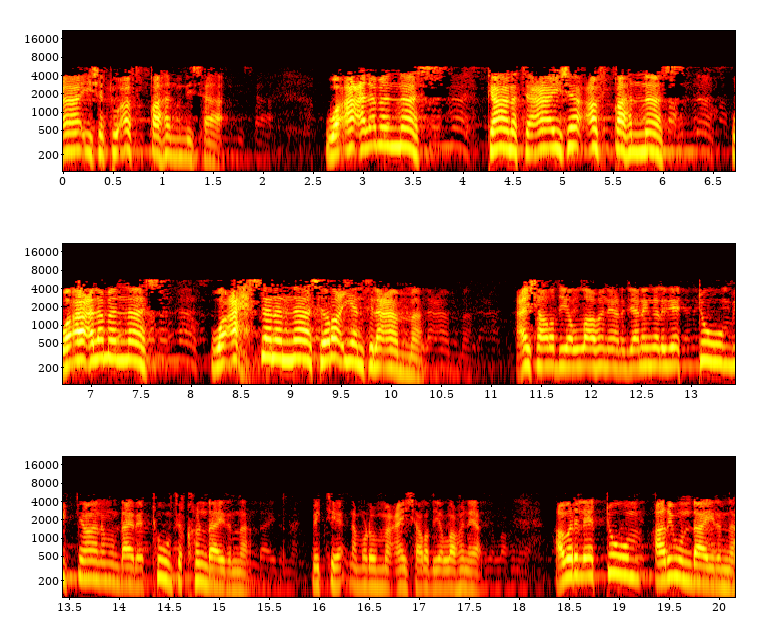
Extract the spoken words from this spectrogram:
عائشة أفقه النساء وأعلم الناس كانت عائشة أفقه الناس وأعلم الناس وأحسن الناس رأيا في العامة ആയിഷ റതി അള്ളാഹുവിനെയാണ് ജനങ്ങളിൽ ഏറ്റവും വിജ്ഞാനം ഉണ്ടായിരുന്ന ഏറ്റവും ഫിഖ് ഉണ്ടായിരുന്ന വ്യക്തി നമ്മുടെ ഉമ്മ ആയിഷ റതി അള്ളാഹുനെയാണ് അവരിൽ ഏറ്റവും അറിവുണ്ടായിരുന്ന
